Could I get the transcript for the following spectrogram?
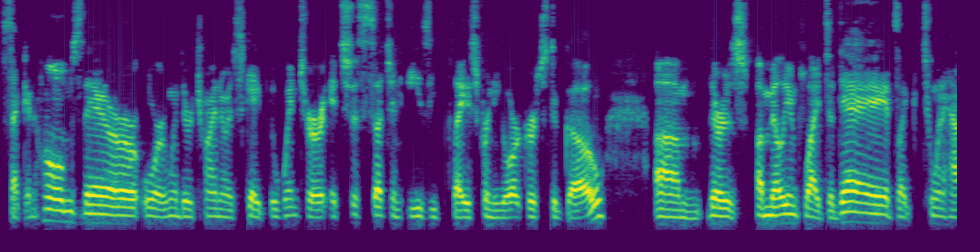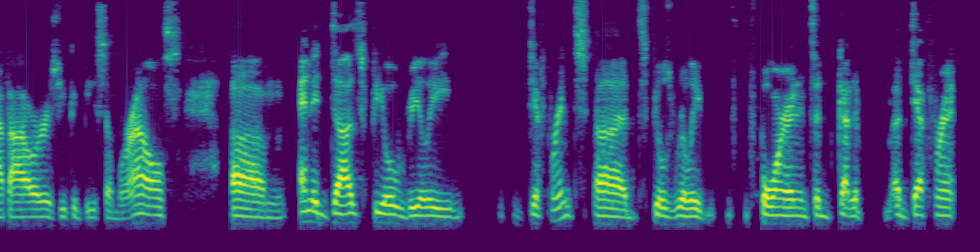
second homes there or when they're trying to escape the winter, it's just such an easy place for New Yorkers to go. Um, there's a million flights a day. It's like two and a half hours. You could be somewhere else. Um, and it does feel really different. Uh, it feels really foreign. It's a, got a, a different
